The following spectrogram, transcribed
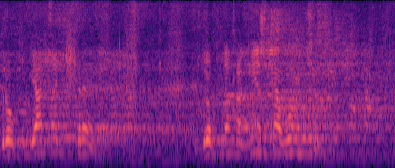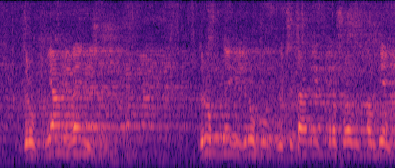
Druh Jacek Krew. Druhna Agnieszka Wójcik. Druh Jan Wędzi. Druhny i druhów wyczytanych proszę o wystąpienie.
